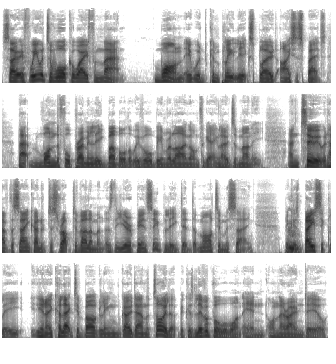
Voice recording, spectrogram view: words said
So if we were to walk away from that, one, it would completely explode, I suspect, that wonderful Premier League bubble that we've all been relying on for getting loads of money. And two, it would have the same kind of disruptive element as the European Super League did that Martin was saying. Because mm. basically, you know, collective bargaining will go down the toilet because Liverpool will want in on their own deal,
